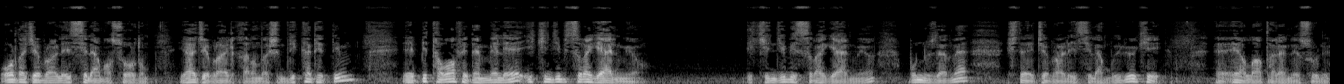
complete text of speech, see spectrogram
Orada Cebrail aleyhisselama sordum. Ya Cebrail karındaşım dikkat ettim e, bir tavaf eden meleğe ikinci bir sıra gelmiyor ikinci bir sıra gelmiyor. Bunun üzerine işte Cebrail Aleyhisselam buyuruyor ki ey Allah Teala Resulü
